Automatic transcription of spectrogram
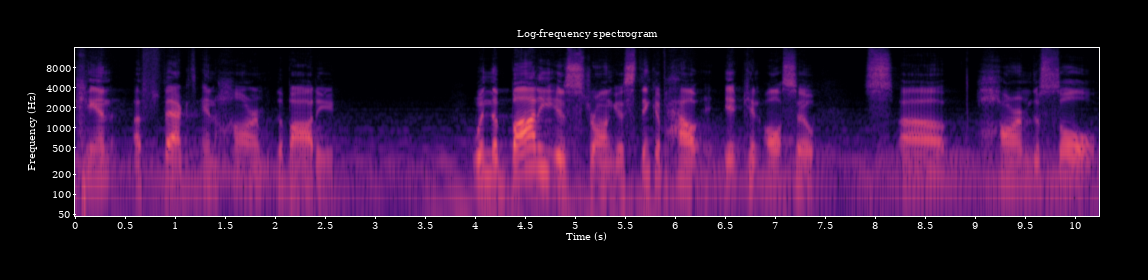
can affect and harm the body. When the body is strongest, think of how it can also uh, harm the soul.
